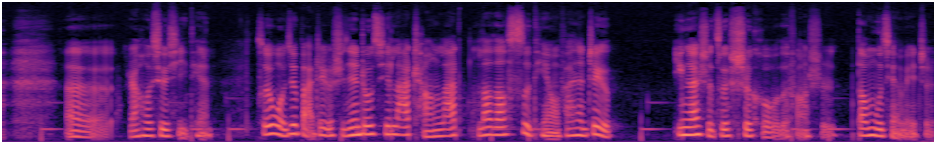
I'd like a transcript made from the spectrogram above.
呃，然后休息一天。所以我就把这个时间周期拉长，拉拉到四天。我发现这个应该是最适合我的方式，到目前为止。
